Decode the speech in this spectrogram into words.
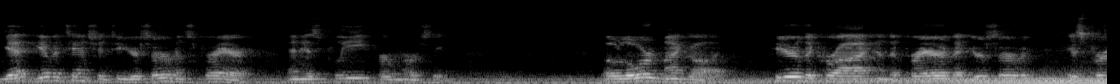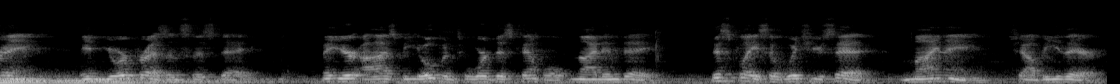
Yet give attention to your servant's prayer and his plea for mercy. O Lord my God, hear the cry and the prayer that your servant is praying in your presence this day. May your eyes be open toward this temple night and day, this place of which you said, My name shall be there,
